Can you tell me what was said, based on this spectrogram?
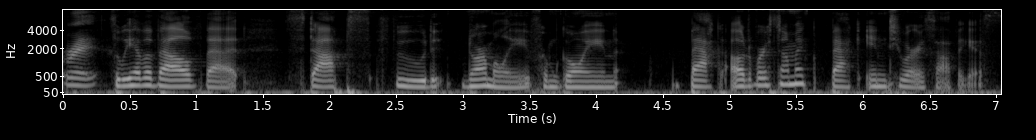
Right. So we have a valve that stops food normally from going back out of our stomach back into our esophagus.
